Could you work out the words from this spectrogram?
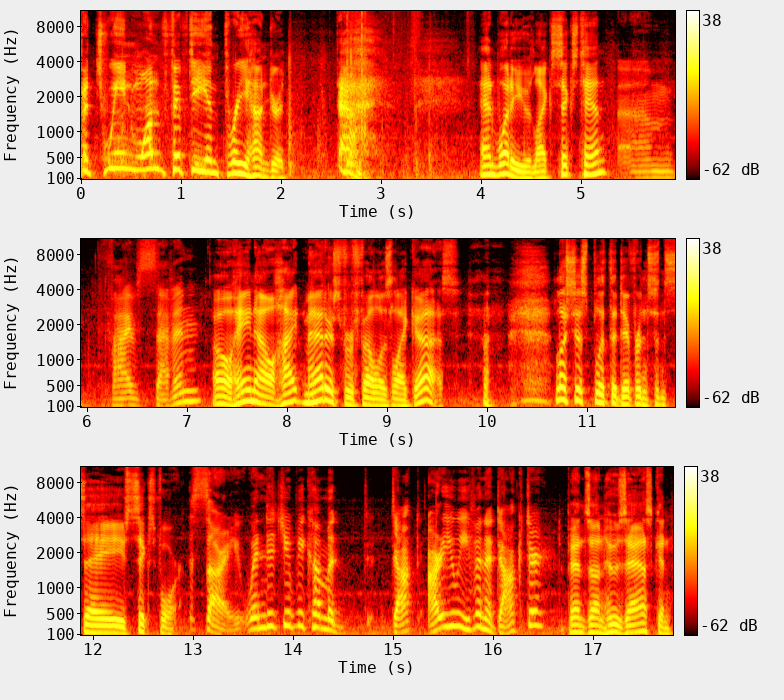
between 150 and 300. Ah. And what are you, like 6'10? Um, five seven. Oh, hey now, height matters for fellas like us. Let's just split the difference and say six four. Sorry, when did you become a doc? Are you even a doctor? Depends on who's asking.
